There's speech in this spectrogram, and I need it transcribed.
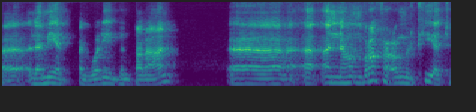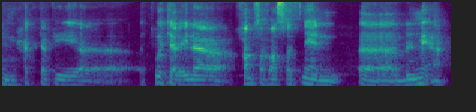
الأمير الوليد بن طلال. أنهم رفعوا ملكيتهم حتى في تويتر إلى 5.2%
